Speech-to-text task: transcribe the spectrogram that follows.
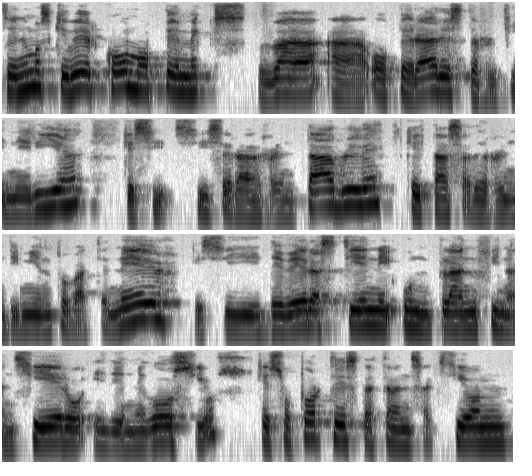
tenemos que ver cómo Pemex va a operar esta refinería, que si, será rentable, qué tasa de rendimiento va a tener, que si de veras tiene un plan financiero y de negocios que soporte esta transacción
